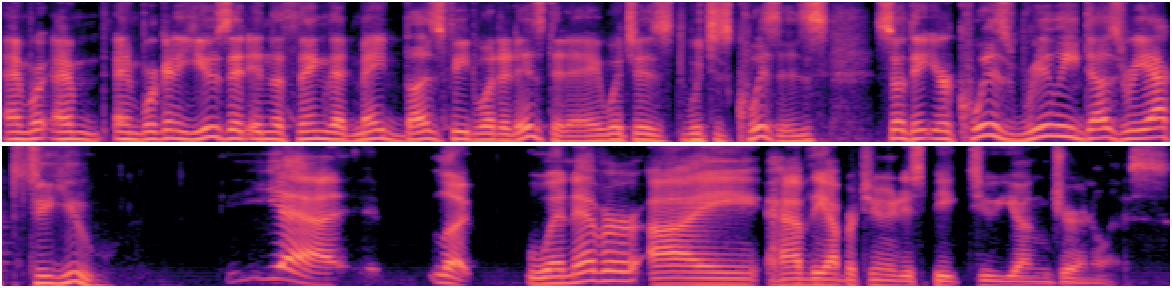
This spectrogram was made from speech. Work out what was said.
and we're and, and we're going to use it in the thing that made BuzzFeed what it is today, which is which is quizzes, so that your quiz really does react to you. Yeah, look, whenever I have the opportunity to speak to young journalists,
